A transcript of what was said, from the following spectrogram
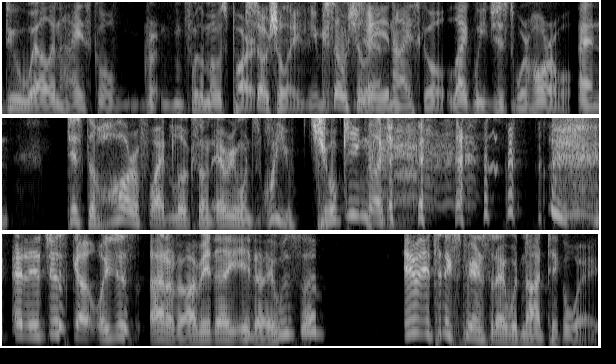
do well in high school for the most part. socially you mean socially Yeah. in high school, like we just were horrible and. Just the horrified looks on everyone's. What are you joking? Like, and it just got we just i don't know i mean I, you know it was uh, it, it's an experience that i would not take away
